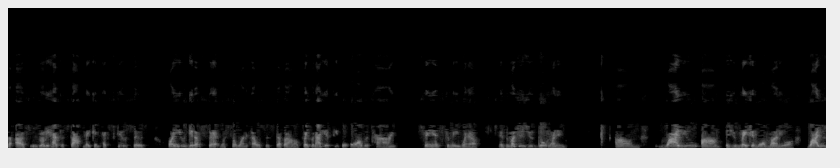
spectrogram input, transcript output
to us. We really have to stop making excuses or even get upset when someone else is stepping out on faith. And I hear people all the time saying to me, well, as much as you're doing, um, why you, um, is you making more money or why you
